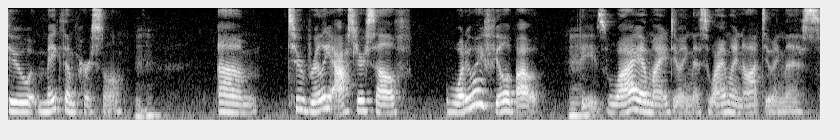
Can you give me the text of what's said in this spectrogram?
to make them personal. Mhm. Um to really ask yourself, what do I feel about Mhm. these? Why am I doing this? Why am I not doing this?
